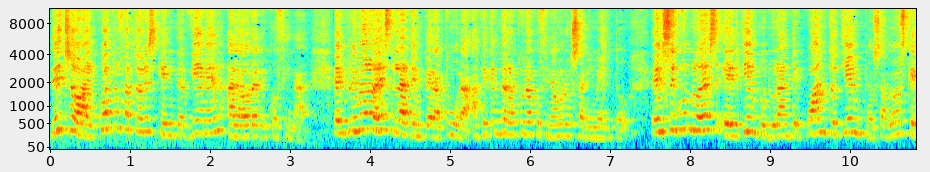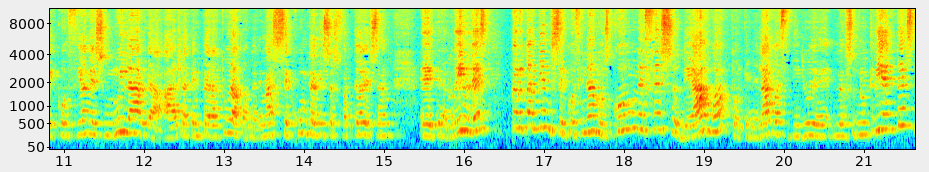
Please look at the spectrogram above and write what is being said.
De hecho, hay cuatro factores que intervienen a la hora de cocinar. El primero es la temperatura, a qué temperatura cocinamos los alimentos. El segundo es el tiempo, durante cuánto tiempo. Sabemos que cocción es muy larga a alta temperatura, cuando además se juntan esos factores son eh, terribles pero también si cocinamos con un exceso de agua, porque en el agua se diluyen los nutrientes,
